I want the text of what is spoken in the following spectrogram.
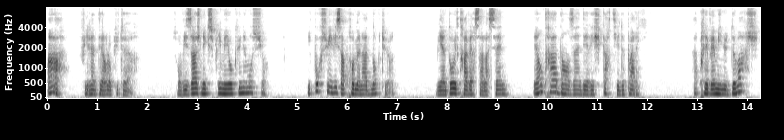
Ah, fit l'interlocuteur. Son visage n'exprimait aucune émotion. Il poursuivit sa promenade nocturne. Bientôt il traversa la Seine et entra dans un des riches quartiers de Paris. Après vingt minutes de marche,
